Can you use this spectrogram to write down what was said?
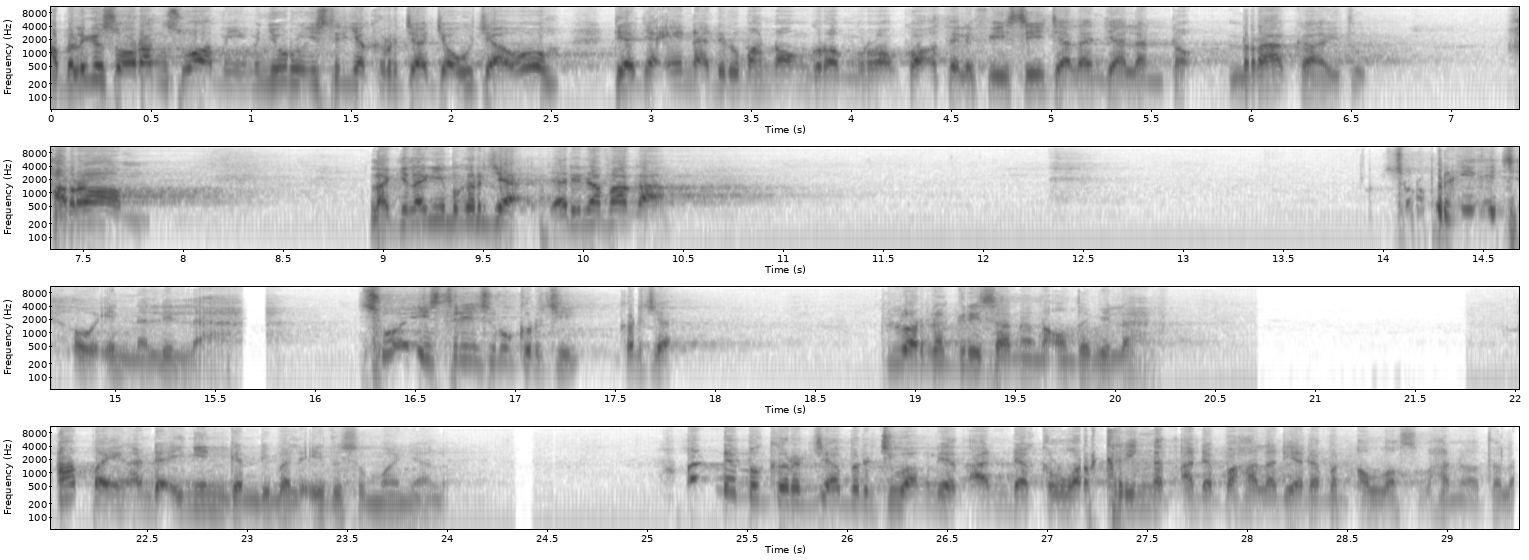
Apalagi seorang suami menyuruh istrinya kerja jauh-jauh, dia hanya enak di rumah nongkrong, rokok, televisi, jalan-jalan. Neraka itu. Haram. Lagi-lagi bekerja, cari nafkah. Suruh pergi ke jauh, innalillah. Suami istri suruh kerja, kerja. Di luar negeri sana, na'udzubillah. Apa yang anda inginkan di balik itu semuanya? Anda bekerja, berjuang, lihat anda keluar keringat, ada pahala di hadapan Allah subhanahu wa ta'ala.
